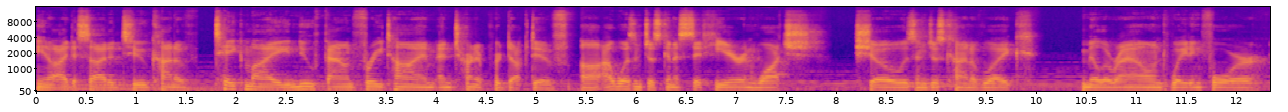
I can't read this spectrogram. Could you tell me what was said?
you know, I decided to kind of take my newfound free time and turn it productive. Uh, I wasn't just gonna sit here and watch shows and just kind of like mill around waiting for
